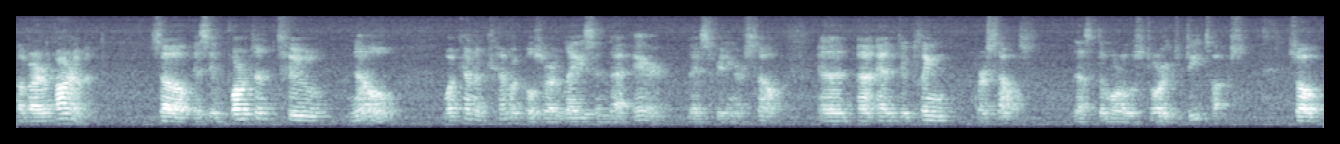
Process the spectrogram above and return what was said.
of our environment. So it's important to know what kind of chemicals are laced in that air that's feeding our cell and, uh, and to clean our cells. That's the moral of the story, to detox. So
